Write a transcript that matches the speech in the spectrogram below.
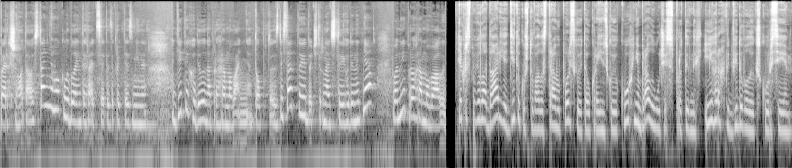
першого та останнього, коли була інтеграція та закриття зміни, діти ходили на програмування. Тобто з 10 до 14 години дня вони програмували. Як розповіла Дар'я, діти куштували страви польської та української кухні, брали участь в спортивних іграх, відвідували екскурсії.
